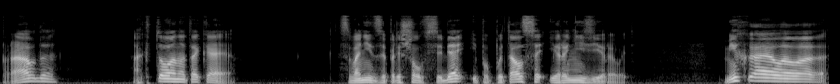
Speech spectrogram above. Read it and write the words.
«Правда? А кто она такая?» Сванидзе пришел в себя и попытался иронизировать. «Михайлова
